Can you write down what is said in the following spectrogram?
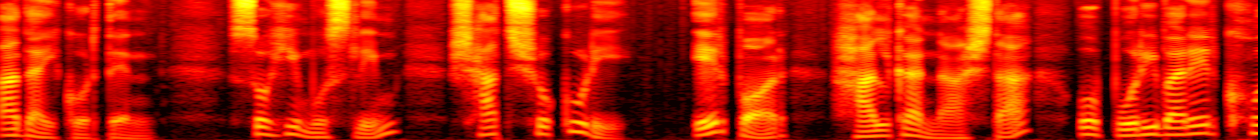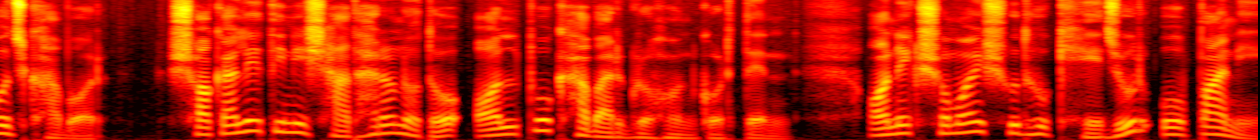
আদায় করতেন। সহি মুসলিম সাতশো কুড়ি। এরপর হালকা নাস্তা ও পরিবারের খোঁজ খবর। সকালে তিনি সাধারণত অল্প খাবার গ্রহণ করতেন। অনেক সময় শুধু খেজুর ও পানি।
